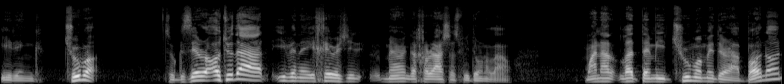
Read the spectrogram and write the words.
eating Truma. So Gezerah out to that, even a Cherish marrying a Charashas we don't allow. Why not let them eat Truma midirabanon?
